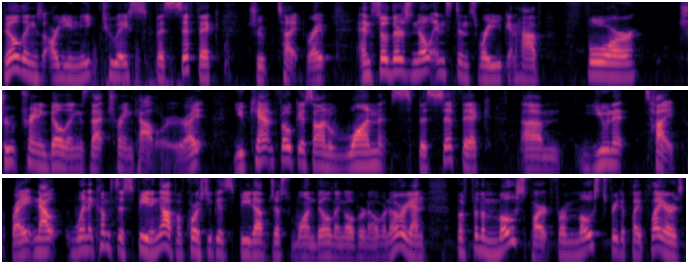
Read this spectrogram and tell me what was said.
buildings are unique to a specific troop type right? And so there's no instance where you can have four troop training buildings that train cavalry right? You can't focus on one specific um, unit type right? Now when it comes to speeding up of course you could speed up just one building over and over and over again but for the most part for most free-to-play players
